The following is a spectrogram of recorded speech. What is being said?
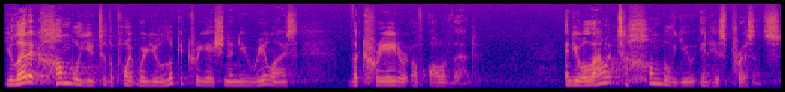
You let it humble you to the point where you look at creation and you realize the creator of all of that. And you allow it to humble you in his presence.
